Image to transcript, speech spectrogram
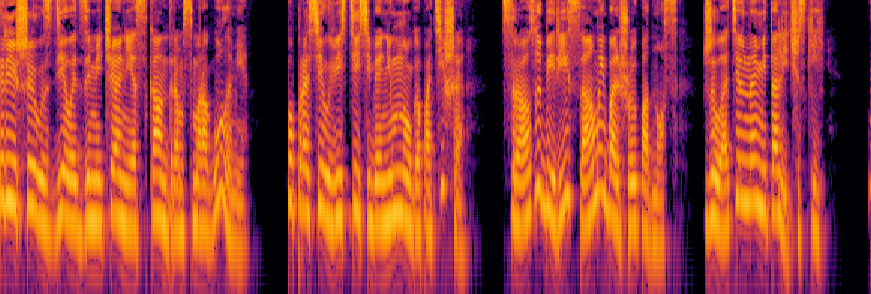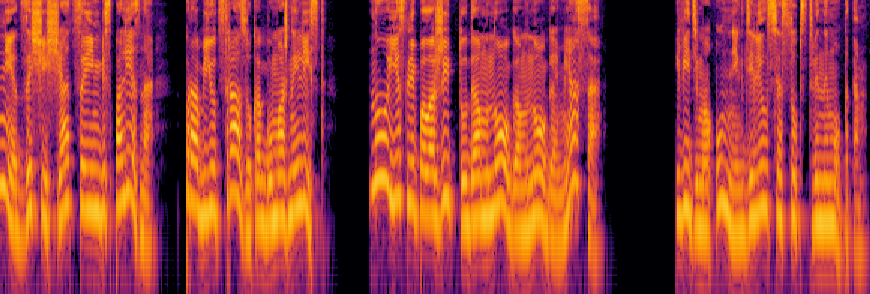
Решил сделать замечание с кандром с марагулами попросил вести себя немного потише, сразу бери самый большой поднос, желательно металлический. Нет, защищаться им бесполезно, пробьют сразу, как бумажный лист. Но если положить туда много-много мяса... Видимо, умник делился собственным опытом.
